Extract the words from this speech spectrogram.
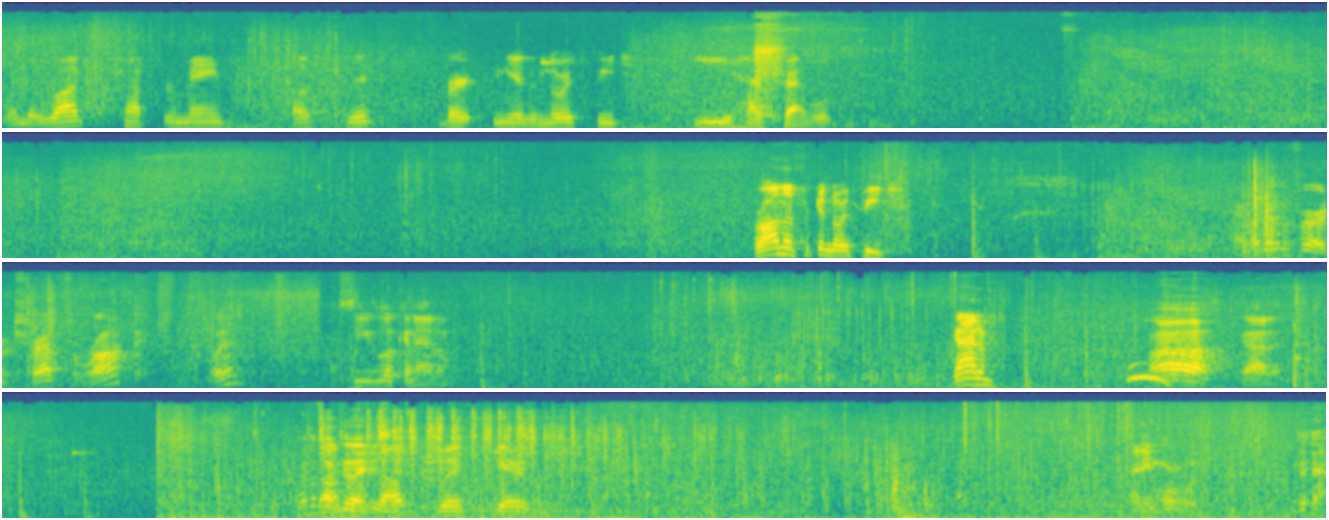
When the rock trapped remains of Flint Burt near the North Beach, E has traveled. We're on the freaking North Beach. Alright, we're looking for a trapped rock? What? I see you looking at him. Got him. Woo. Ah, got it. What the fuck did I just hit? Southwest Garrett. I need more wood.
